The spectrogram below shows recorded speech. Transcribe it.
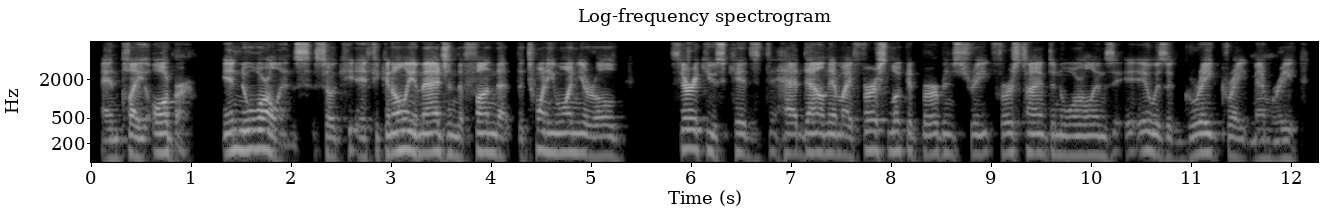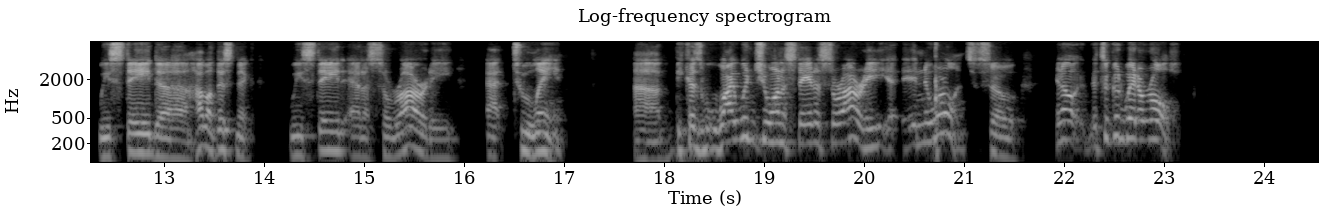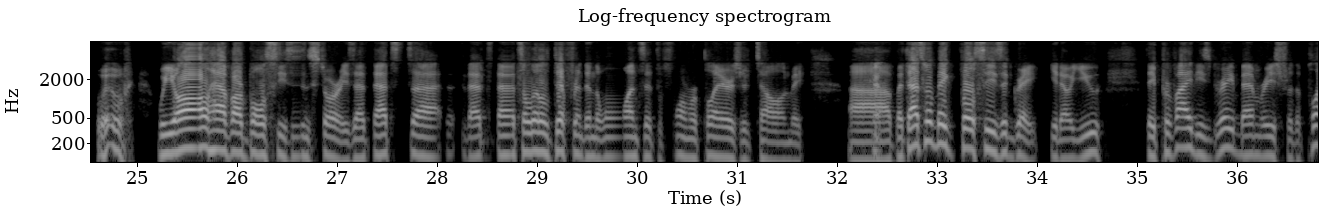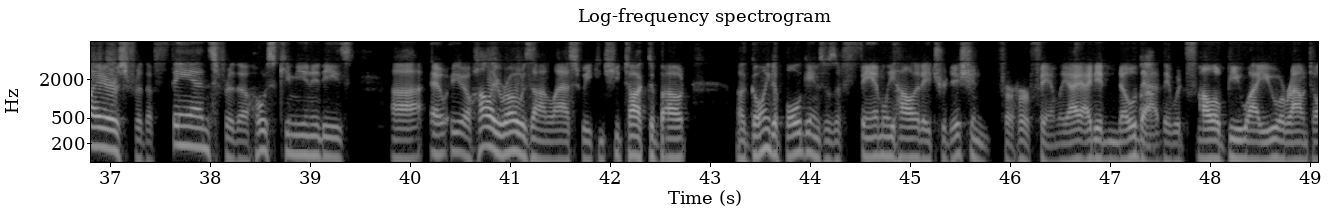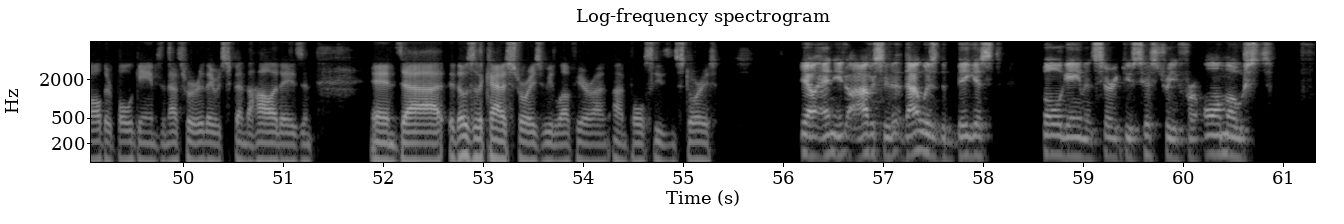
and play Auburn in New Orleans. So if you can only imagine the fun that the 21 year old Syracuse kids had down there. My first look at Bourbon Street, first time to New Orleans. It was a great, great memory. We stayed. Uh, how about this, Nick? We stayed at a sorority at Tulane. Uh, because why wouldn't you want to stay at a sorority in New Orleans? So, you know, it's a good way to roll. We, we all have our bowl season stories. That that's uh, that's that's a little different than the ones that the former players are telling me. Uh, but that's what makes bowl season great. You know, you they provide these great memories for the players, for the fans, for the host communities. Uh, and, you know, Holly Rowe was on last week, and she talked about uh, going to bowl games was a family holiday tradition for her family. I, I didn't know that wow. they would follow BYU around to all their bowl games, and that's where they would spend the holidays. And and uh, those are the kind of stories we love here on, on bowl season stories. Yeah, and you know, obviously that, that was the biggest bowl game in Syracuse history for almost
